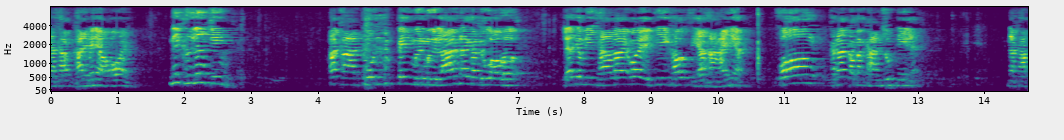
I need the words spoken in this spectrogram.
นะครับ ใครไม่เอาอ้อย นี่คือเรื่องจริงถ้าขาดทุนเป็นหมื่นหมื่นล้านได้ก็ดูเอาเถอะ แล้วจะมีชาวไร่อ้อยที่เขาเสียหายเนี่ย ฟ้องคณะกรรมการชุดนี้แหละนะครับ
